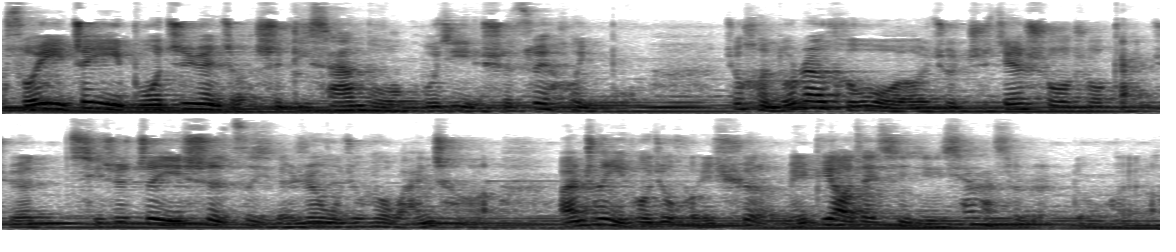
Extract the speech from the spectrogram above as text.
所以这一波志愿者是第三波，估计也是最后一波。就很多人和我就直接说说，感觉其实这一世自己的任务就会完成了，完成以后就回去了，没必要再进行下次轮轮回了。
